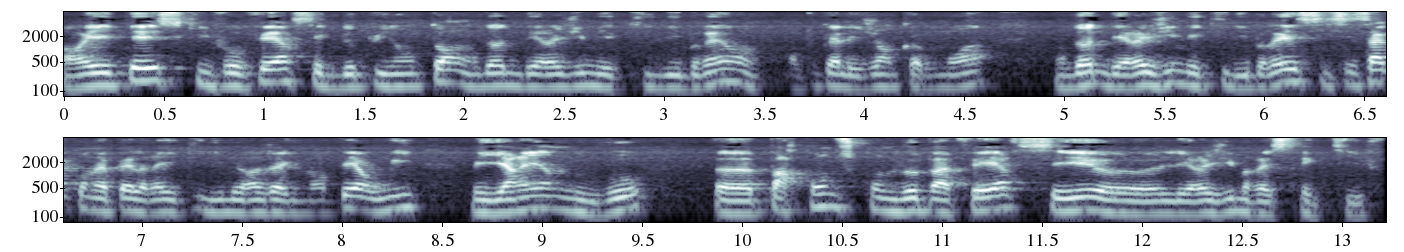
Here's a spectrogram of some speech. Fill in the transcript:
En réalité, ce qu'il faut faire, c'est que depuis longtemps, on donne des régimes équilibrés, en, tout cas les gens comme moi, on donne des régimes équilibrés. Si c'est ça qu'on appelle rééquilibrage alimentaire, oui, mais il n'y a rien de nouveau. Euh, par contre, ce qu'on ne veut pas faire, c'est euh, les régimes restrictifs.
